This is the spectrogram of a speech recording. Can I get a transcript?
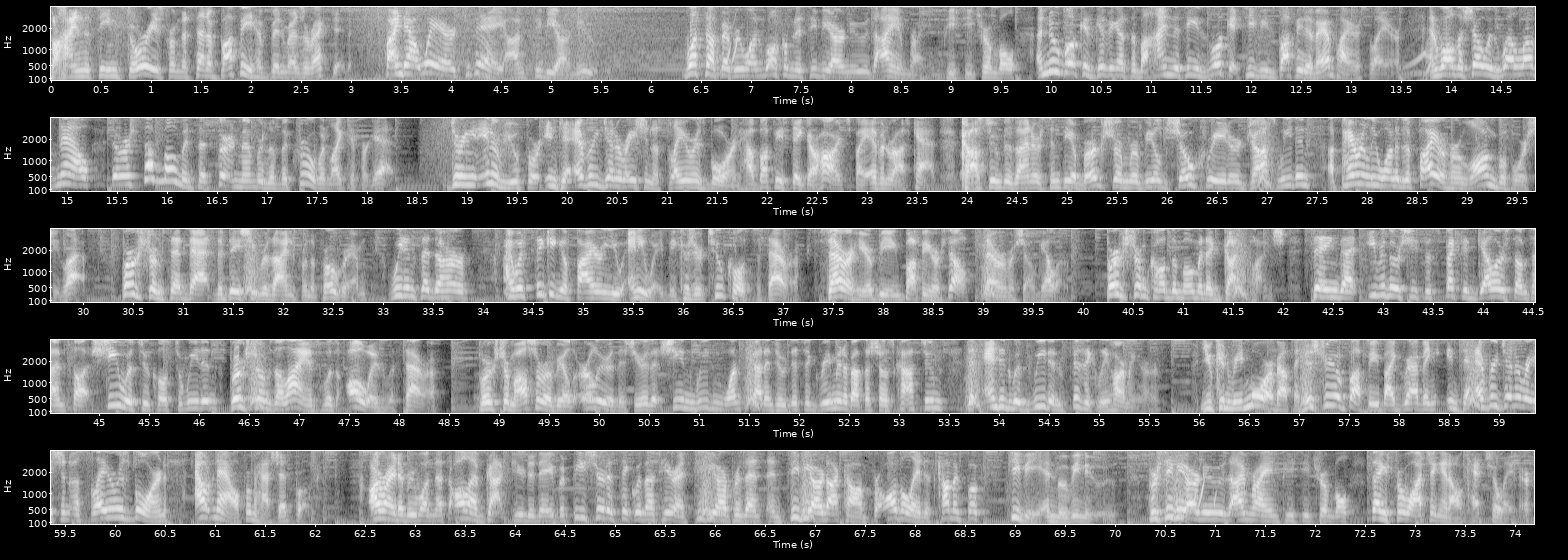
Behind the scenes stories from the set of Buffy have been resurrected. Find out where today on CBR News. What's up, everyone? Welcome to CBR News. I am Ryan PC Trimble. A new book is giving us a behind the scenes look at TV's Buffy the Vampire Slayer. And while the show is well loved now, there are some moments that certain members of the crew would like to forget. During an interview for Into Every Generation a Slayer is Born How Buffy Staked Our Hearts by Evan Ross Katz, costume designer Cynthia Bergstrom revealed show creator Joss Whedon apparently wanted to fire her long before she left. Bergstrom said that the day she resigned from the program, Whedon said to her, I was thinking of firing you anyway because you're too close to Sarah. Sarah here being Buffy herself, Sarah Michelle Gellar. Bergstrom called the moment a gut punch, saying that even though she suspected Gellar sometimes thought she was too close to Whedon, Bergstrom's alliance was always with Sarah. Bergstrom also revealed earlier this year that she and Whedon once got into a disagreement about the show's costumes that ended with Whedon physically harming her. You can read more about the history of Buffy by grabbing Into Every Generation A Slayer is Born, out now from Hachette Books. Alright everyone, that's all I've got for you today, but be sure to stick with us here at CBR Presents and CBR.com for all the latest comic book, TV, and movie news. For CBR News, I'm Ryan PC Trimble. Thanks for watching, and I'll catch you later.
